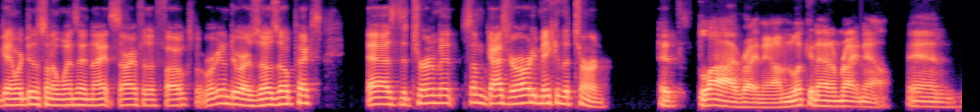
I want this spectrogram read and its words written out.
Again, we're doing this on a Wednesday night. Sorry for the folks, but we're going to do our Zozo picks as the tournament. Some guys are already making the turn. It's live right now. I'm looking at them right now, and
